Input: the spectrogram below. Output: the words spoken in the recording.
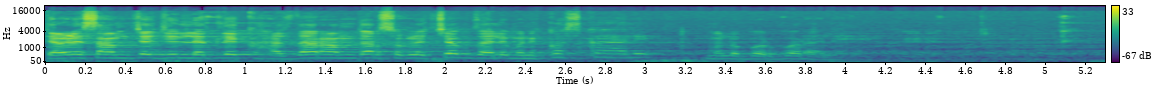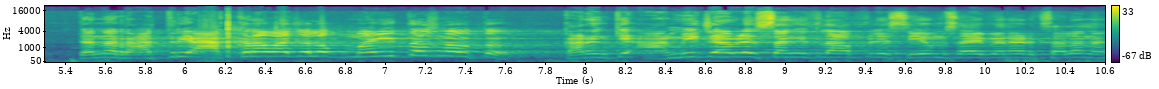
त्यावेळेस आमच्या जिल्ह्यातले खासदार आमदार सगळे चक झाले म्हणे कसं काय आले? मला बरोबर आले. त्यांना रात्री अकरा वाजे लोक माहीतच नव्हतं कारण की आम्ही ज्यावेळेस सांगितलं आपले सीएम साहेब येणार चला ना.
